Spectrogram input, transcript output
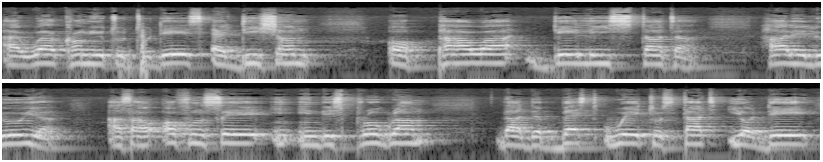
I welcome you to today's edition of Power Daily Starter. Hallelujah. As I often say in, in, this program, that the best way to start your day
